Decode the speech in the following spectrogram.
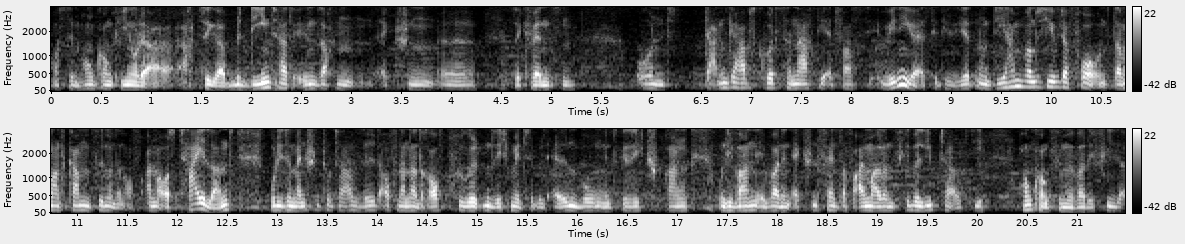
aus dem Hongkong-Kino der 80er bedient hat in Sachen Action-Sequenzen. Und dann gab es kurz danach die etwas weniger ästhetisierten und die haben wir uns hier wieder vor. Und damals kamen Filme dann auf einmal aus Thailand, wo diese Menschen total wild aufeinander draufprügelten, sich mit, mit Ellenbogen ins Gesicht sprangen und die waren eben bei den Actionfans auf einmal dann viel beliebter als die Hongkong-Filme, weil sie viel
